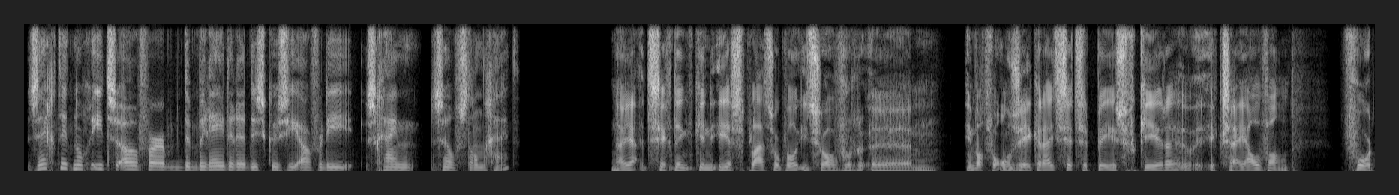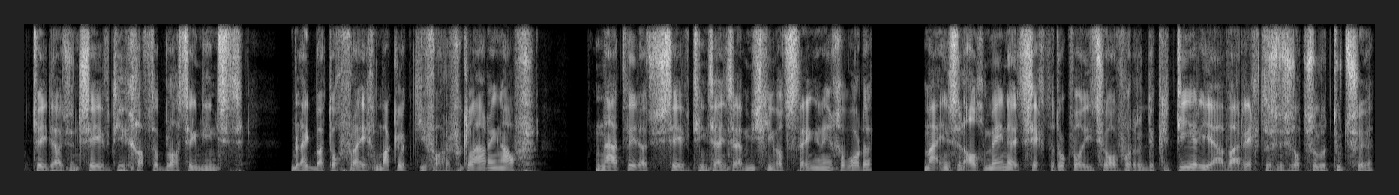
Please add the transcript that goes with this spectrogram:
Zegt dit nog iets over de bredere discussie over die schijnzelfstandigheid? Nou ja, het zegt denk ik in de eerste plaats ook wel iets over uh, in wat voor onzekerheid ZZP'ers verkeren. Ik zei al van voor 2017 gaf de Belastingdienst blijkbaar toch vrij gemakkelijk die VAR-verklaring af. Na 2017 zijn ze daar misschien wat strenger in geworden. Maar in zijn algemeenheid zegt het ook wel iets over de criteria waar rechters dus op zullen toetsen.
